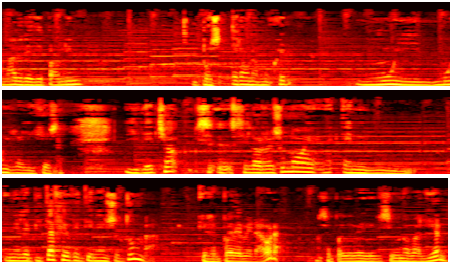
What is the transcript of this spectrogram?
madre de Pauline, pues era una mujer muy, muy religiosa. Y de hecho, se, lo resumo en, el epitafio que tiene en su tumba, que se puede ver ahora se puede ver si uno va a Lyon.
